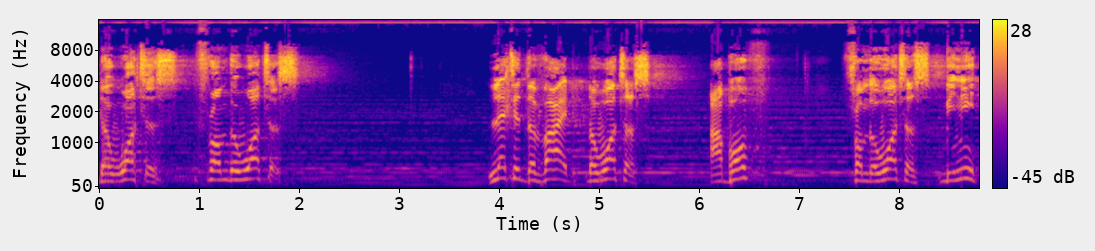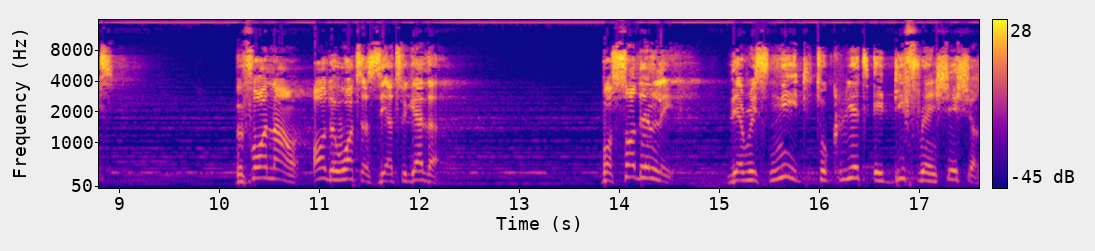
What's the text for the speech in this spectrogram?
the waters from the waters. Let it divide the waters above from the waters beneath. Before now, all the waters they are together. But suddenly, there is need to create a differentiation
